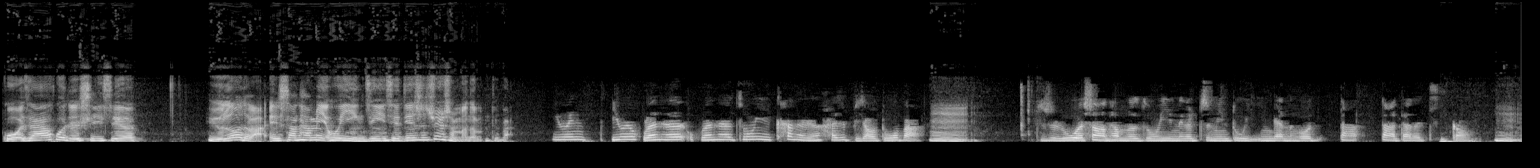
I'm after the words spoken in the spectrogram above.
国家或者是一些娱乐的吧，诶，像他们也会引进一些电视剧什么的，对吧？因为因为湖南台湖南台综艺看的人还是比较多吧。嗯。就是如果上了他们的综艺，那个知名度应该能够大大大的提高。嗯，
